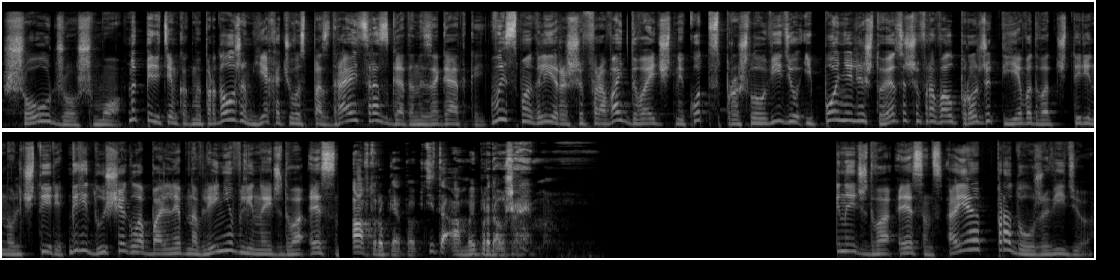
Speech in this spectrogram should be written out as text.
шоу Джош Мо. Но перед тем, как мы продолжим, я хочу вас поздравить с разгаданной загадкой. Вы смогли расшифровать двоичный код с прошлого видео и поняли, что я зашифровал Project EVA 2404, грядущее глобальное обновление в Lineage 2 S. Автору приятного аппетита, а мы продолжаем. Lineage 2 Essence, а я продолжу видео.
